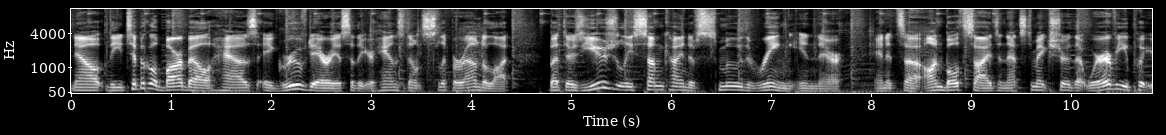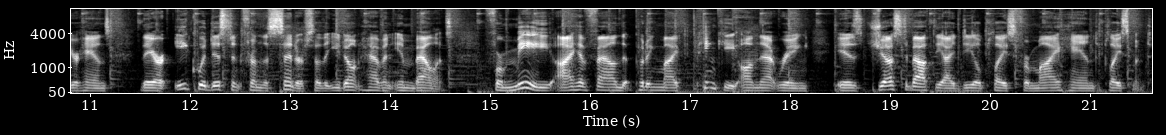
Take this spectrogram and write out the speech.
Now, the typical barbell has a grooved area so that your hands don't slip around a lot, but there's usually some kind of smooth ring in there and it's uh, on both sides and that's to make sure that wherever you put your hands they are equidistant from the center so that you don't have an imbalance for me i have found that putting my pinky on that ring is just about the ideal place for my hand placement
